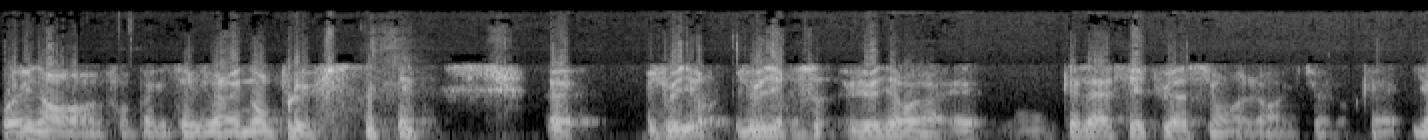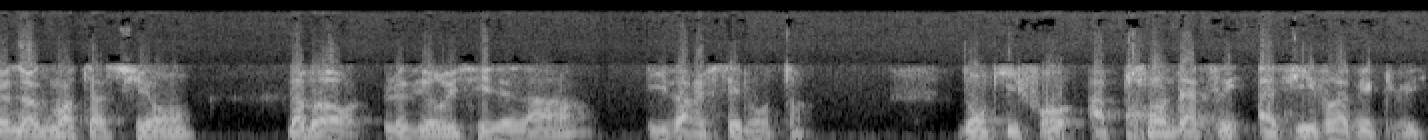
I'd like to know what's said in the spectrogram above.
Oui, non, il faut pas exagérer non plus. euh, je veux dire, je veux dire, euh, quelle est la situation à l'heure actuelle okay Il y a une augmentation. D'abord, le virus, il est là, il va rester longtemps. Donc, il faut apprendre à, vi à vivre avec lui.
